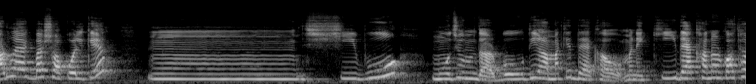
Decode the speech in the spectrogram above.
আরও একবার সকলকে শিবু মজুমদার, বৌদি আমাকে দেখাও। মানে কি দেখানোর কথা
